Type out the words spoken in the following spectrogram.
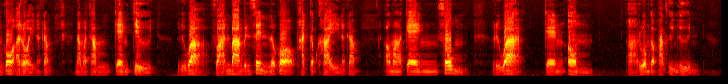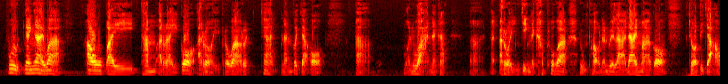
ำก็อร่อยนะครับนำมาทำแกงจืด หรือว่าฝานบางเป็นเส้นแล้วก็ผัดกับไข่นะครับ เอามาแกงส้ม หรือว่าแกงอ่อมอรวมกับผักอื่นๆ พูดง่ายๆว่าเอาไปทำอะไรก็อร่อย เพราะว่ารสชาตินั้นก็จะออกหวานหวานๆนะครับ อร่อยจริง ๆ นะครับ เพราะว่าลุงเผานั้นเวลาได้มาก็ชอบที่จะเอา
